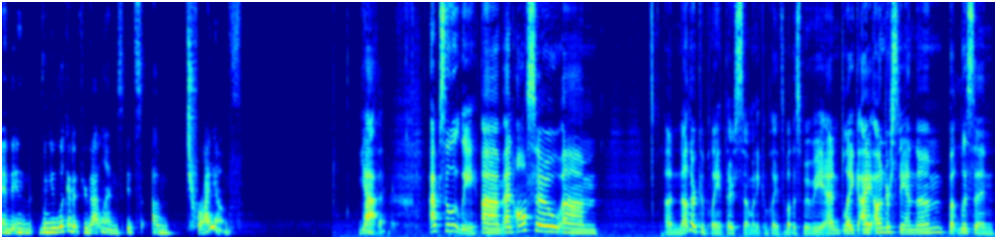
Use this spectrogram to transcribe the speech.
And in, when you look at it through that lens, it's a triumph. Yeah, absolutely. Um, and also, um, another complaint there's so many complaints about this movie, and like, I understand them, but listen,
